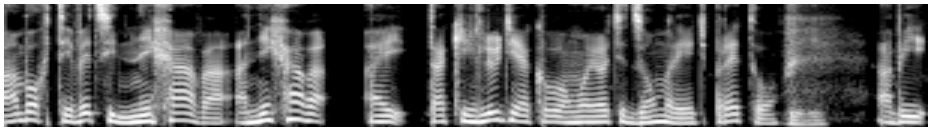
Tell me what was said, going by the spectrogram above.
Pán Boh tie veci necháva a necháva aj takých ľudí, ako bol môj otec zomrieť preto, mm-hmm. aby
